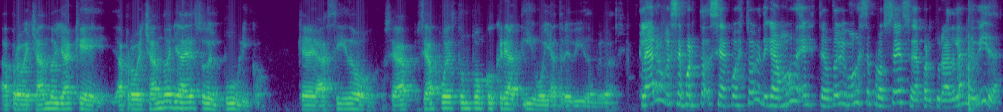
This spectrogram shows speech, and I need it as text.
Aprovechando ya que, aprovechando ya eso del público, que ha sido, se ha, se ha puesto un poco creativo y atrevido, ¿verdad? Claro, que se, se ha puesto, digamos, este, nosotros vimos ese proceso de apertura de las bebidas.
